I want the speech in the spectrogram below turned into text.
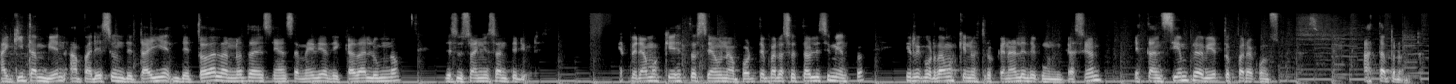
Aquí también aparece un detalle de todas las notas de enseñanza media de cada alumno de sus años anteriores. Esperamos que esto sea un aporte para su establecimiento y recordamos que nuestros canales de comunicación están siempre abiertos para consultas. Hasta pronto.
